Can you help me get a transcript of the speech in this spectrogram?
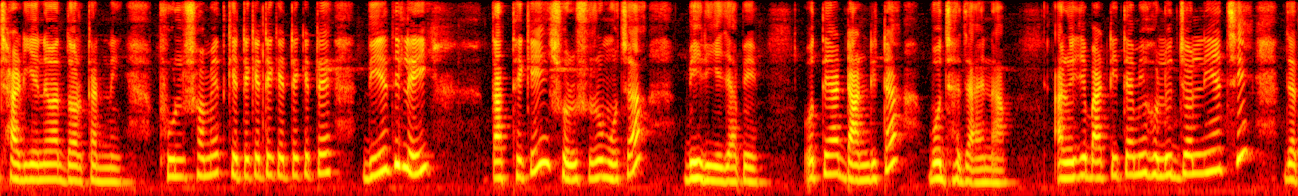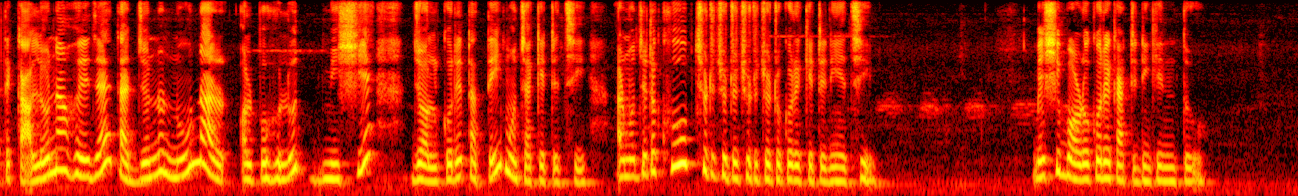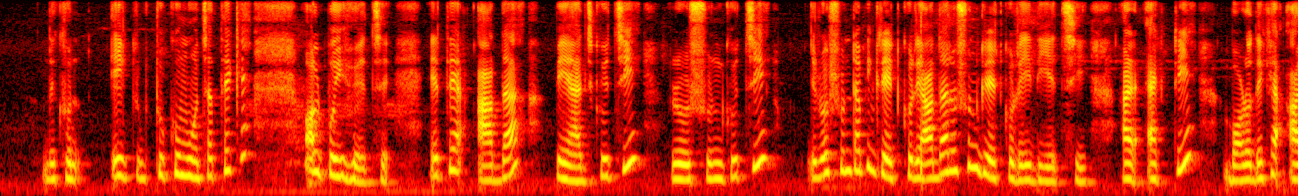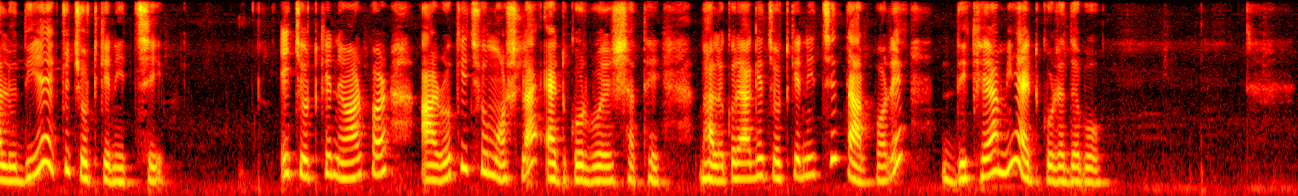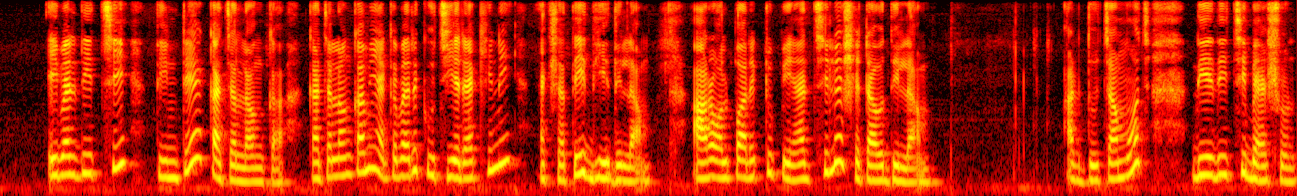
ছাড়িয়ে নেওয়ার দরকার নেই। ফুল সমেত কেটে কেটে কেটে কেটে দিয়ে দিলেই তার থেকেই সরু সরু মোচা বেরিয়ে যাবে। ওতে আর ডান্ডিটা বোঝা যায় না। আর ওই যে বাটিতে আমি হলুদ জল নিয়েছি, যাতে কালো না হয়ে যায়, তার জন্য নুন আর অল্প হলুদ মিশিয়ে জল করে তাতেই মোচা কেটেছি। আর মোচাটা খুব ছোট ছোট ছোট ছোট করে কেটে নিয়েছি। বেশি বড় করে কাটিনি কিন্তু। দেখুন এইটুকু মোচা থেকে অল্পই হয়েছে। এতে আদা, পেঁয়াজ কুচি, রসুন কুচি, রসুনটা আমি গ্রেট করে, আদা, রসুন গ্রেট করেই দিয়েছি। আর একটি বড় দেখে আলু দিয়ে একটু চটকে নিচ্ছি। এই চটকে নেওয়ার পর আরও কিছু মশলা অ্যাড করব এর সাথে। ভালো করে আগে চটকে নিচ্ছি, তারপরে দেখে আমি অ্যাড করে দেবো। এইবার দিচ্ছি তিনটে কাঁচা লঙ্কা। কাঁচা লঙ্কা আমি একেবারে কুচিয়ে রাখিনি, একসাথেই দিয়ে দিলাম। আর অল্প আরেকটু পেঁয়াজ ছিল সেটাও দিলাম। আর দু চামচ দিয়ে দিচ্ছি বেসন।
